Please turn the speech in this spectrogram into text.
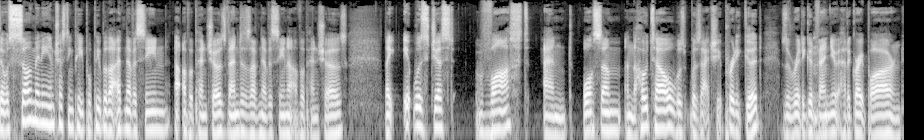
There were so many interesting people, people that I've never seen at other pen shows, vendors I've never seen at other pen shows. Like it was just vast and awesome and the hotel was was actually pretty good. It was a really good venue. It had a great bar and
